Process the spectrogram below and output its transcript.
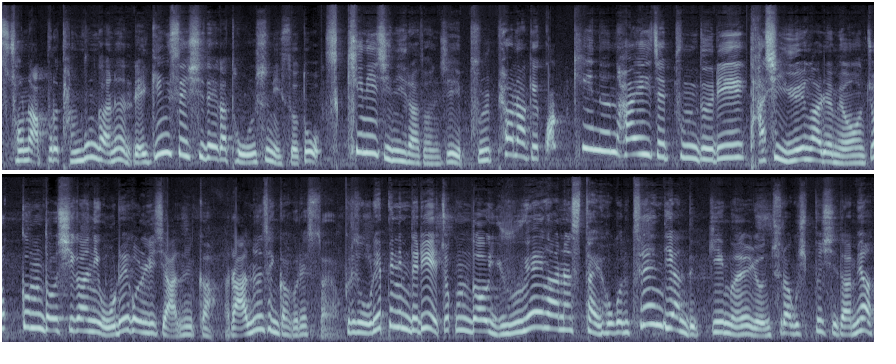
그래서 저는 앞으로 당분간은 레깅스의 시대가 더 올 수는 있어도 스키니진이라든지 불편하게 꽉 끼는 하이 제품들이 다시 유행하려면 조금 더 시간이 오래 걸리지 않을까라는 생각을 했어요. 그래서 우리 해피님들이 조금 더 유행하는 스타일 혹은 트렌디한 느낌을 연출하고 싶으시다면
